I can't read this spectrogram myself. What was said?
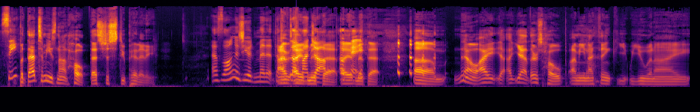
See? But that to me is not hope. That's just stupidity. As long as you admit it, that I, I've done I my admit job. that. Okay. I admit that. um, no, I yeah, yeah, there's hope. I mean, I think you, you and I,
